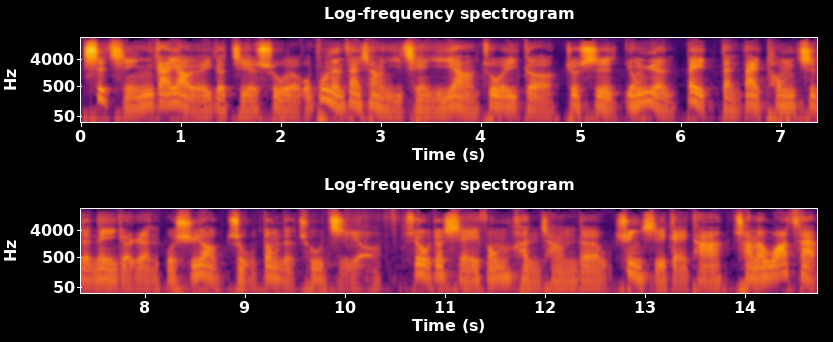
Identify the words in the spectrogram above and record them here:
事情应该要有一个结束了。我不能再像以前一样作为一个就是永远被等待通知的那一个人，我需要主动的出击哦。所以我就写一封很长的讯息给他，传了 WhatsApp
